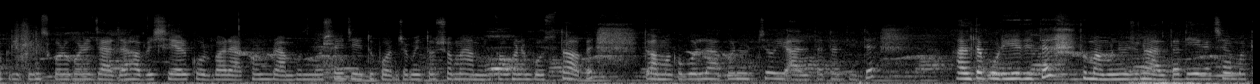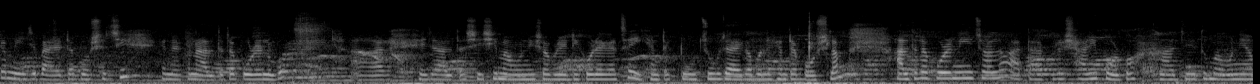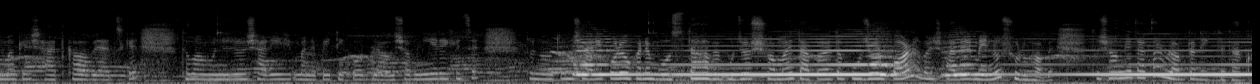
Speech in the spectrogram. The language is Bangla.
আমি ছোট্ট ক্লিপিংস করে করে যা যা হবে শেয়ার করব। আর এখন ব্রাহ্মণ মশাই যেহেতু পঞ্চমীতর সময় আমাকে ওখানে বসতে হবে। তো আমাকে বলল, এখন হচ্ছে ওই আলতাটা দিতে, আলতা পরিয়ে দিতে। তো মামনি ওই জন্য আলতা দিয়ে গেছে আমাকে। আমি এই যে বাইরেটা বসেছি, এখানে এখন আলতাটা পরে নেব। আর এই যে আলতা শিশি, মামনি সব রেডি করে গেছে। এইখানটা একটু উঁচু জায়গা বলে এখানটায় বসলাম। আলতাটা পরে নিয়ে চলো, আর তারপরে শাড়ি পরবো। আর যেহেতু মামনি আমাকে শার্ট খাওয়াবে আজকে, তো মামনির জন্য শাড়ি মানে পেটিকোট, ব্লাউজ সব নিয়ে রেখেছে। তো নতুন শাড়ি পরে ওখানে বসতে হবে পুজোর সময়, তারপরে তো পুজোর পর আবার স্বাদের মেনু শুরু হবে। তো সঙ্গে থাকো ব্লগটা দেখতে থাকো।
